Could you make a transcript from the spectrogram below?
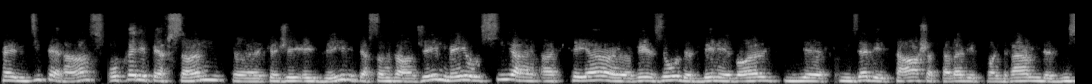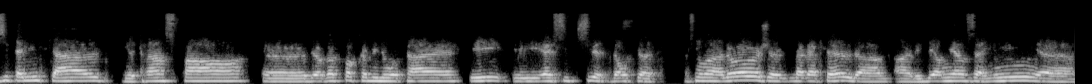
fait une différence auprès des personnes que j'ai aidées, les personnes âgées, mais aussi en, en créant un réseau de bénévoles qui, euh, faisaient des tâches à travers des programmes de visite amicale, de transport, euh, de repas communautaires et, et ainsi de suite. Donc, euh, à ce moment-là, je me rappelle, dans, les dernières années, euh,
